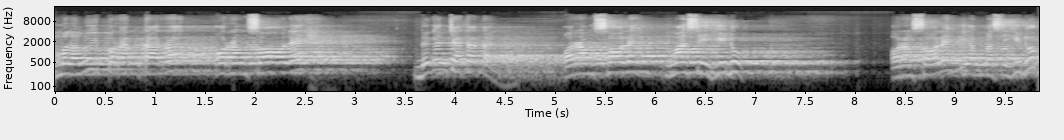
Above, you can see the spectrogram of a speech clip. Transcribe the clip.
melalui perantara orang soleh dengan catatan orang soleh masih hidup. Orang soleh yang masih hidup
